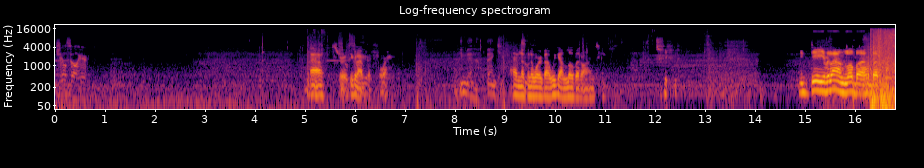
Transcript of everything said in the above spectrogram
Shield cell here. Ah, screw it. You can have the four. Imena, thank you. I have nothing to worry about. We got low better on team. You, you rely on Loba, but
